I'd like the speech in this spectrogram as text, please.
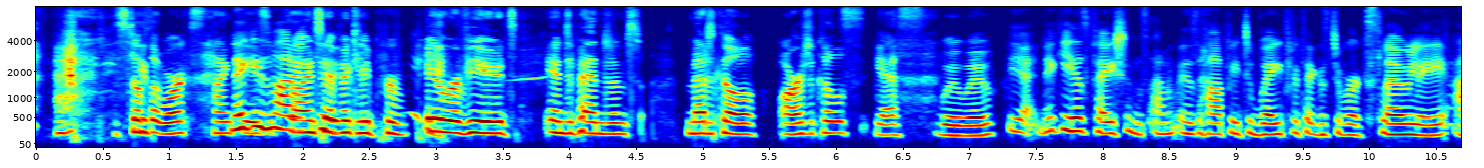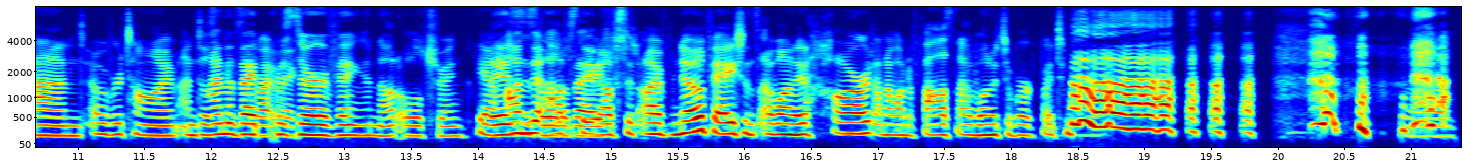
Thank you. Stuff that works. Thank Nikki's you. mad Scientifically peer reviewed, independent medical articles. Yes, woo woo. Yeah, Nikki has patience and is happy to wait for things to work slowly and over time and does I'm about right way. preserving and not altering. Yeah, Liz I'm the absolute about- opposite. I have no patience. I want it hard and I want it fast and I want it to work by tomorrow. Well,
